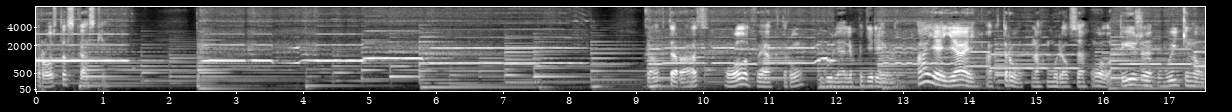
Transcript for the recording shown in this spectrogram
просто сказки. Как-то раз Олаф и Актру гуляли по деревне. «Ай-яй-яй, Актру!» – нахмурился Олаф. «Ты же выкинул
